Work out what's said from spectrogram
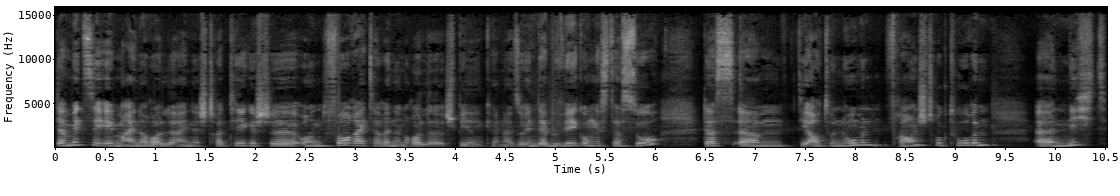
damit sie eben eine Rolle, eine strategische und Vorreiterinnenrolle spielen können. Also in der Bewegung ist das so, dass ähm, die autonomen Frauenstrukturen äh, nicht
